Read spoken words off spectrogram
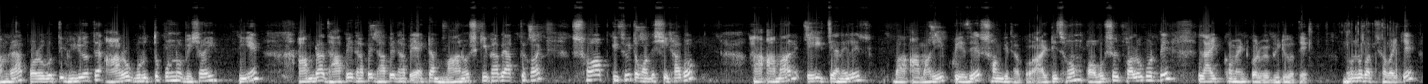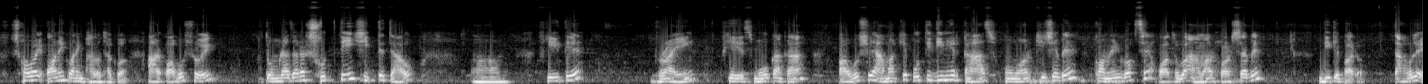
আমরা পরবর্তী ভিডিওতে আরও গুরুত্বপূর্ণ বিষয় নিয়ে আমরা ধাপে ধাপে ধাপে ধাপে একটা মানুষ কীভাবে আঁকতে হয় সব কিছুই তোমাদের শেখাবো। হ্যাঁ, আমার এই চ্যানেলের বা আমার এই পেজের সঙ্গে থাকো। আর্টিস্ট হোম অবশ্যই ফলো করবে লাইক কমেন্ট করবে ভিডিওতে। ধন্যবাদ সবাইকে। সবাই অনেক অনেক ভালো থাকো। আর অবশ্যই তোমরা যারা সত্যিই শিখতে চাও ফ্রিতে ড্রয়িং ফেস মুখ আঁকা, অবশ্যই আমাকে প্রতিদিনের কাজ হোমওয়ার্ক হিসেবে কমেন্ট বক্সে অথবা আমার হোয়াটসঅ্যাপে দিতে পারো। তাহলে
